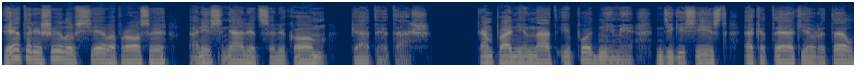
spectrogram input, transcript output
И это решило все вопросы, они сняли целиком пятый этаж. Компании НАТ и под ними, Дигисист, Экотек, Евротел,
